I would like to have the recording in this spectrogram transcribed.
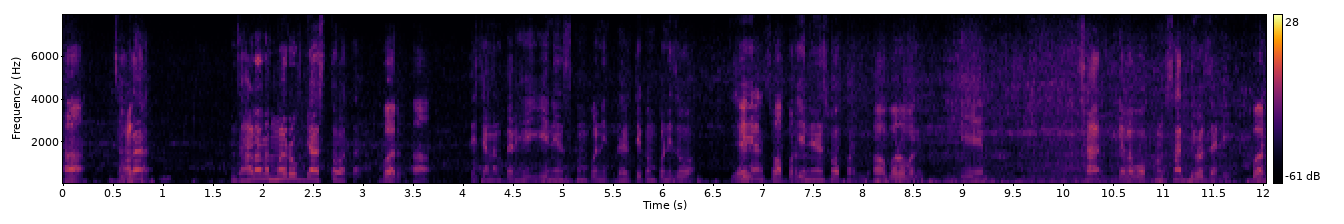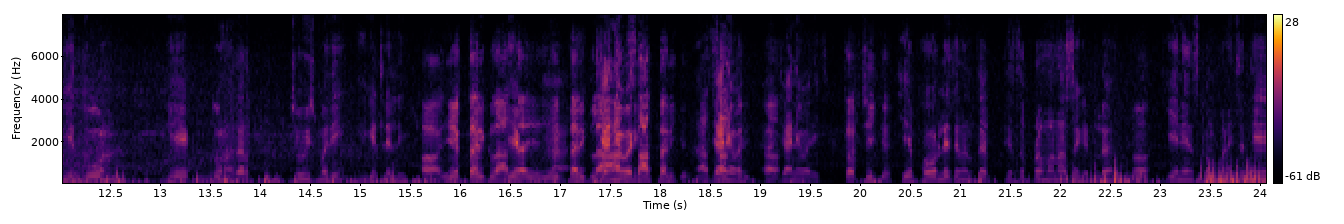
हा झाडा झाडाला मरोग जास्त होता. बर हा. त्याच्यानंतर हे एन एस कंपनी धरती कंपनीचं एनएन्स वापरलं. एस वापरलं. हा बरोबर आहे. ते सात त्याला वापरून सात दिवस झाले. बर. हे दोन एक दोन हजार चोवीसमध्ये हे घेतलेले हा एक तारीखला आता एक- एक हा, तारीखला आज जानेवारी. सात तारीख आहे आज सात जानेवारी तारीख हा जानेवारी तर ठीक आहे हे फवारल्याच्या नंतर त्याचं प्रमाण असं हा. घेतलं एन एस कंपनीचं ते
